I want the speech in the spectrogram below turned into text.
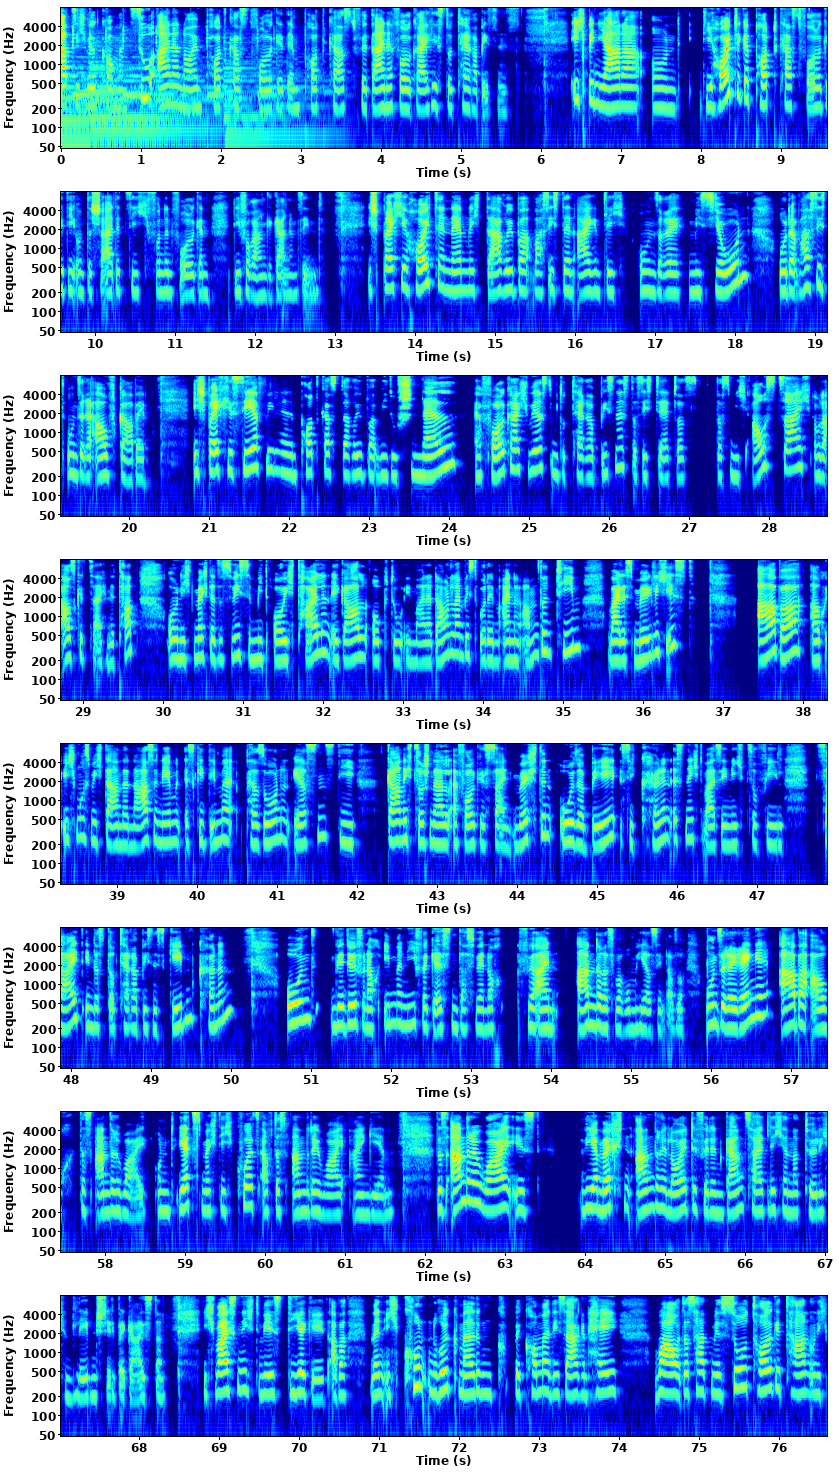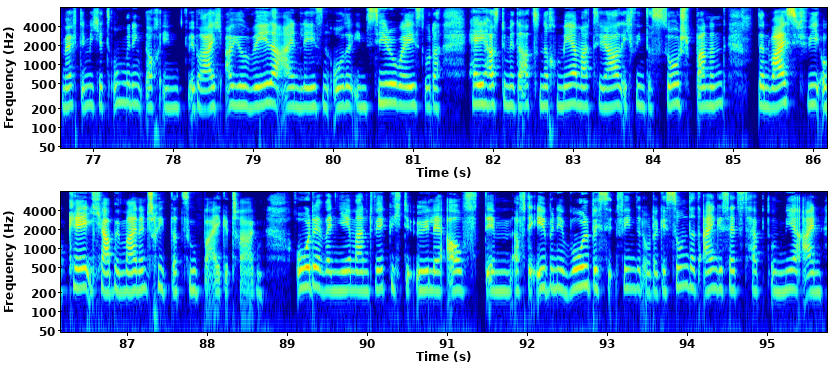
herzlich willkommen zu einer neuen Podcast-Folge, dem Podcast für dein erfolgreiches doTERRA-Business. Ich bin Jana und die heutige Podcast-Folge, die unterscheidet sich von den Folgen, die vorangegangen sind. Ich spreche heute nämlich darüber, was ist denn eigentlich unsere Mission oder was ist unsere Aufgabe. Ich spreche sehr viel in dem Podcast darüber, wie du schnell erfolgreich wirst im doTERRA-Business. Das ist ja etwas, das mich auszeichnet oder ausgezeichnet hat. Und ich möchte das Wissen mit euch teilen, egal ob du in meiner Downline bist oder in einem anderen Team, weil es möglich ist. Aber auch ich muss mich da an der Nase nehmen. Es gibt immer Personen, erstens, die gar nicht so schnell erfolgreich sein möchten oder b, sie können es nicht, weil sie nicht so viel Zeit in das doTERRA-Business geben können. Und wir dürfen auch immer nie vergessen, dass wir noch für ein anderes Warum hier sind. Also unsere Ränge, aber auch das andere Why. Und jetzt möchte ich kurz auf das andere Why eingehen. Das andere Why ist, wir möchten andere Leute für den ganzheitlichen, natürlichen Lebensstil begeistern. Ich weiß nicht, wie es dir geht, aber wenn ich Kundenrückmeldungen bekomme, die sagen, hey, wow, das hat mir so toll getan und ich möchte mich jetzt unbedingt noch im Bereich Ayurveda einlesen oder im Zero Waste oder hey, hast du mir dazu noch mehr Material? Ich finde das so spannend. Dann weiß ich wie, okay, ich habe meinen Schritt dazu beigetragen. Oder wenn jemand wirklich die Öle auf dem, auf der Ebene Wohlbefinden oder Gesundheit eingesetzt hat und mir ein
